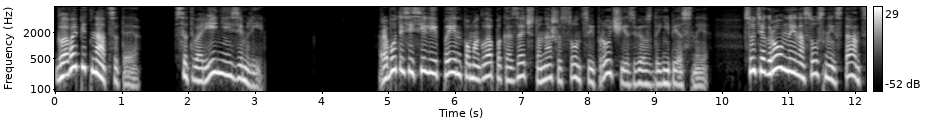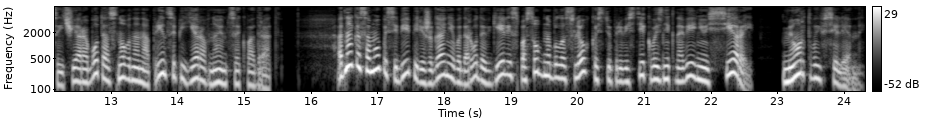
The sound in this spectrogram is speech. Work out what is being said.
Глава 15. Сотворение Земли. Работа Сесилии Пейн помогла показать, что наше Солнце и прочие звезды небесные — суть огромные насосные станции, чья работа основана на принципе Е равно МЦ квадрат. Однако само по себе пережигание водорода в гелий способно было с легкостью привести к возникновению серой, мертвой Вселенной.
